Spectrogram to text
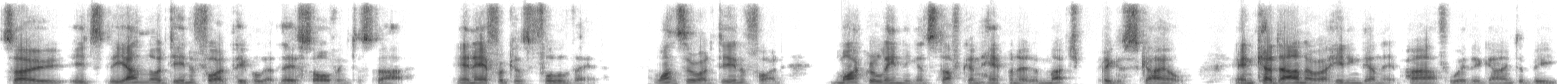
So it's the unidentified people that they're solving to start. And Africa's full of that. Once they're identified, micro lending and stuff can happen at a much bigger scale. And Cardano are heading down that path where they're going to be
